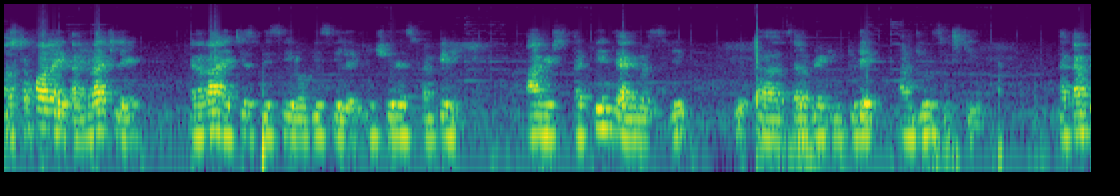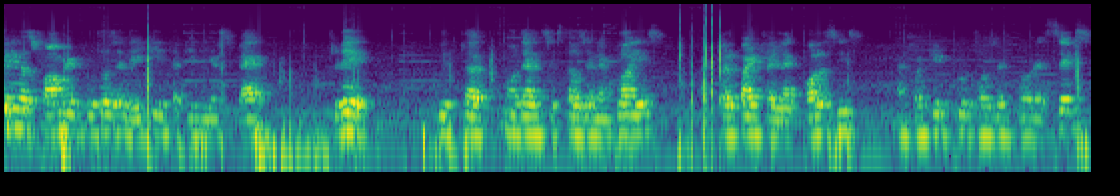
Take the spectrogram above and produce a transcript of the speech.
First of all, I congratulate Canara HSBC OBC Life Insurance Company on its 13th anniversary uh, celebrating today on June 16. The company was formed in 2018, 13 years back. Today, with uh, more than 6,000 employees and 12.5 lakh policies and 22,000 crore assets,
